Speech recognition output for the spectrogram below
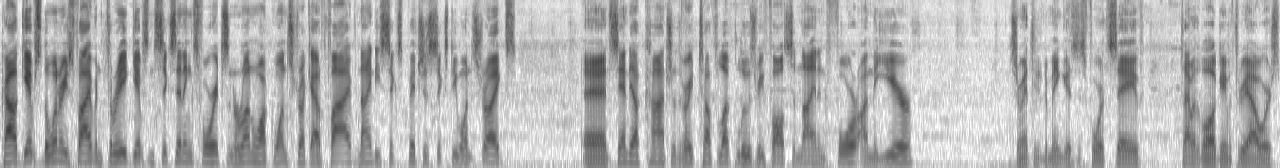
Kyle Gibson, the winner, he's 5 and 3. Gibson, six innings, four hits and a run, walked one, struck out five, 96 pitches, 61 strikes. And Sandy Alcantara, the very tough luck loser, he falls to 9 and 4 on the year. Seranthony Dominguez, his fourth save. Time of the ball game, three hours,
